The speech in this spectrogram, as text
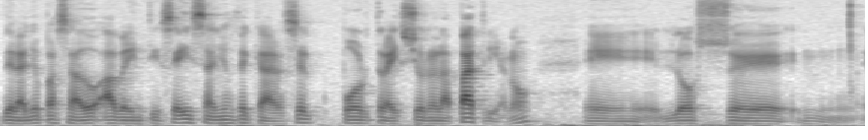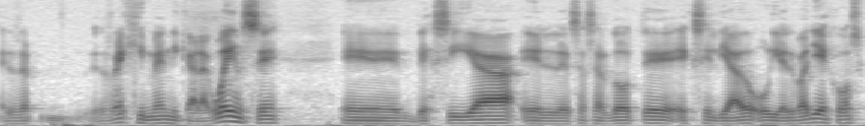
del año pasado a 26 años de cárcel por traición a la patria. ¿no? Eh, los, eh, el, régimen nicaragüense, eh, decía el sacerdote exiliado Uriel Vallejos,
